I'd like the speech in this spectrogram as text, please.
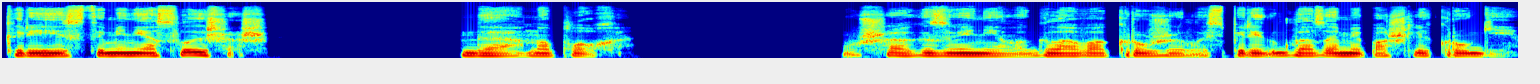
«Крис, ты меня слышишь?» «Да, но плохо». В ушах звенело, голова кружилась, перед глазами пошли круги.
